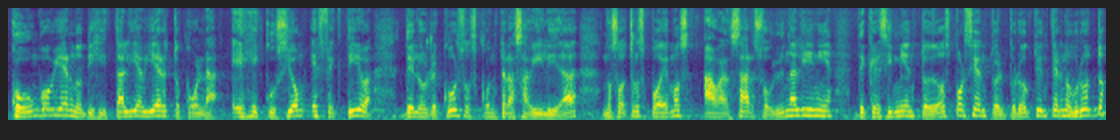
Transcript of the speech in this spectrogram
Con un gobierno digital y abierto, con la ejecución efectiva de los recursos con trazabilidad, nosotros podemos avanzar sobre una línea de crecimiento de 2% del Producto Interno Bruto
